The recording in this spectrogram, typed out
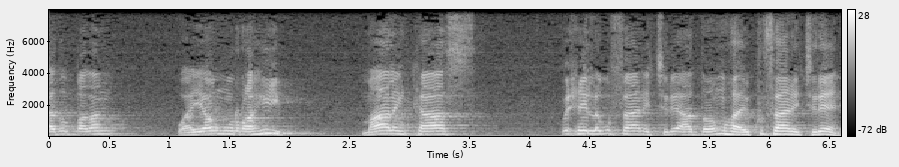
aada u badan. Waa yowmun rahiib. Maalinkaas wixii lagu faani jiray addoomuhu ay ku faani jireen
